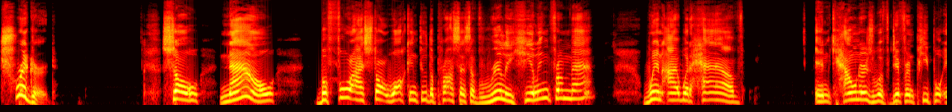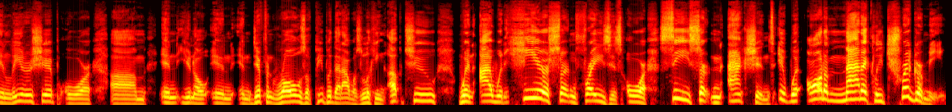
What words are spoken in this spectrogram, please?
triggered. So now, before I start walking through the process of really healing from that, when I would have encounters with different people in leadership or um in you know in in different roles of people that I was looking up to when I would hear certain phrases or see certain actions it would automatically trigger me.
